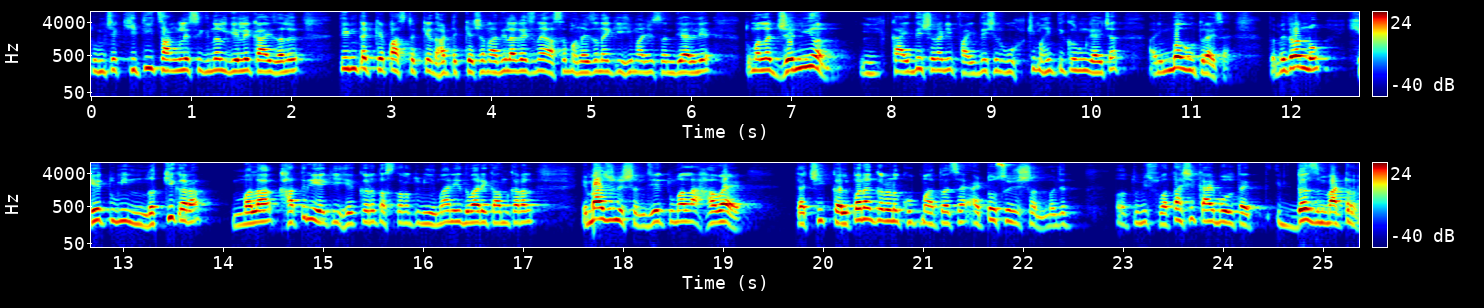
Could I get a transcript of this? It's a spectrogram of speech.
तुमचे किती चांगले सिग्नल गेले काय झालं? तीन टक्के पाच टक्के दहा टक्क्याच्या नादी लागायचं नाही असं म्हणायचं नाही की ही माझी संधी आलेली आहे. तुम्हाला जेन्युअन कायदेशीर आणि फायदेशीर गोष्टी माहिती करून घ्यायच्यात आणि मग उतरायचं आहे. तर मित्रांनो हे तुम्ही नक्की करा. मला खात्री आहे की हे करत असताना तुम्ही इमानीद्वारे काम कराल. इमॅजिनेशन जे तुम्हाला हवं आहे त्याची कल्पना करणं खूप महत्त्वाचं आहे. ॲटोसिएशन म्हणजे तुम्ही स्वतःशी काय बोलतायत इट डज मॅटर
